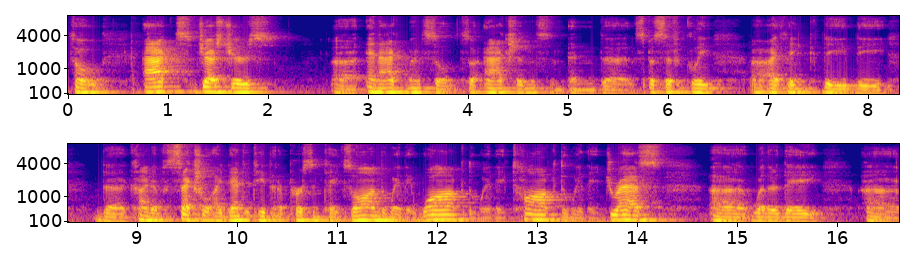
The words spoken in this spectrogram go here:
So, acts, gestures, uh, enactments, so so actions, and, and uh, specifically, uh, I think the the the kind of sexual identity that a person takes on, the way they walk, the way they talk, the way they dress, uh, whether they uh,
